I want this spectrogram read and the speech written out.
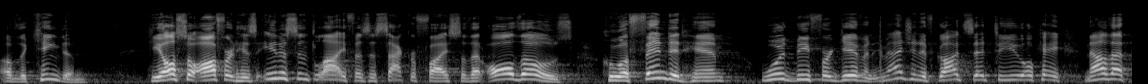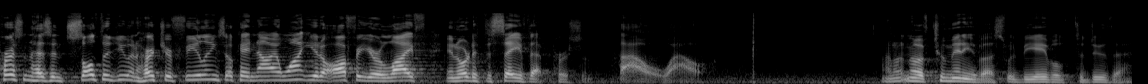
of the kingdom, he also offered His innocent life as a sacrifice so that all those who offended Him would be forgiven. Imagine if God said to you, okay, now that person has insulted you and hurt your feelings, okay, now I want you to offer your life in order to save that person. Oh, wow. I don't know if too many of us would be able to do that.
